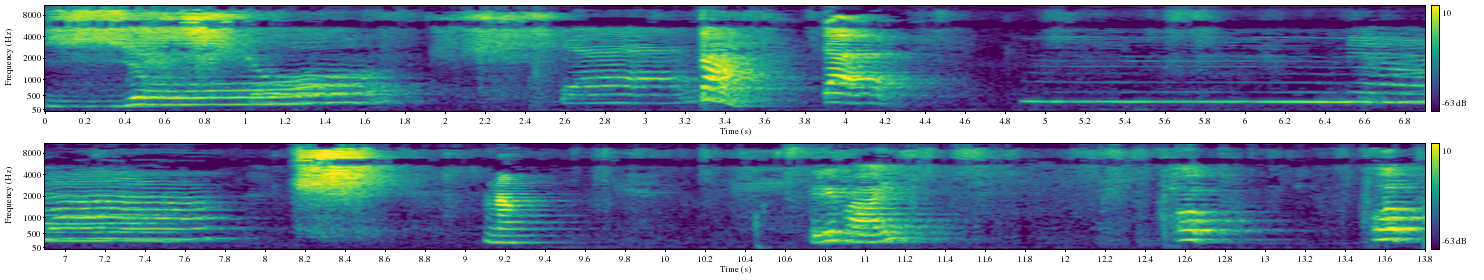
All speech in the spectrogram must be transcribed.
Жо. Та. Мя. На. Стрибай. Оп. Оп.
